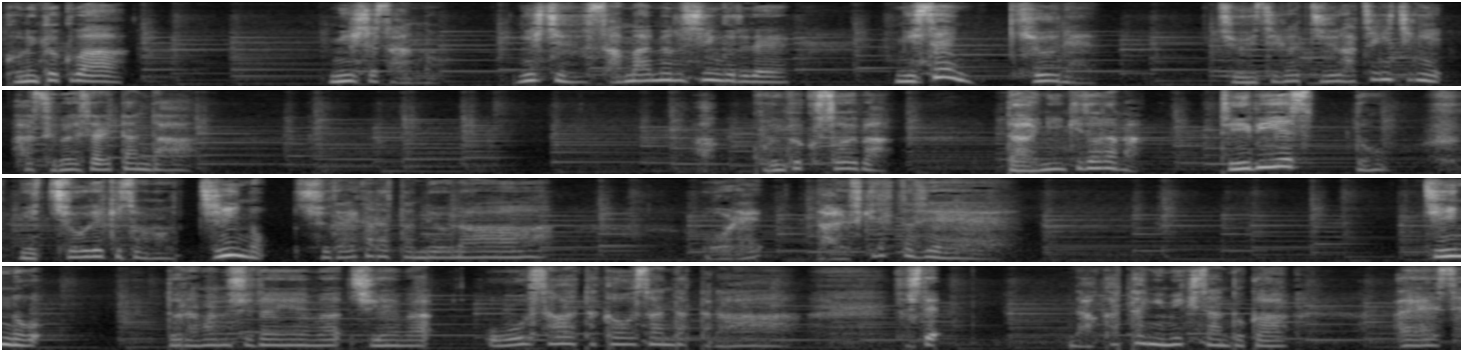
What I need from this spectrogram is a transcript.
この曲は、ミーシャさんの23枚目のシングルで、2009年11月18日に発売されたんだ。あ、この曲そういえば、大人気ドラマ、TBS の日曜劇場のジンの主題歌だったんだよな。俺、大好きだったぜ。ジンのドラマの主演は、主演は大沢たかおさんだったな。そして、中谷美紀さんとか、綾瀬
